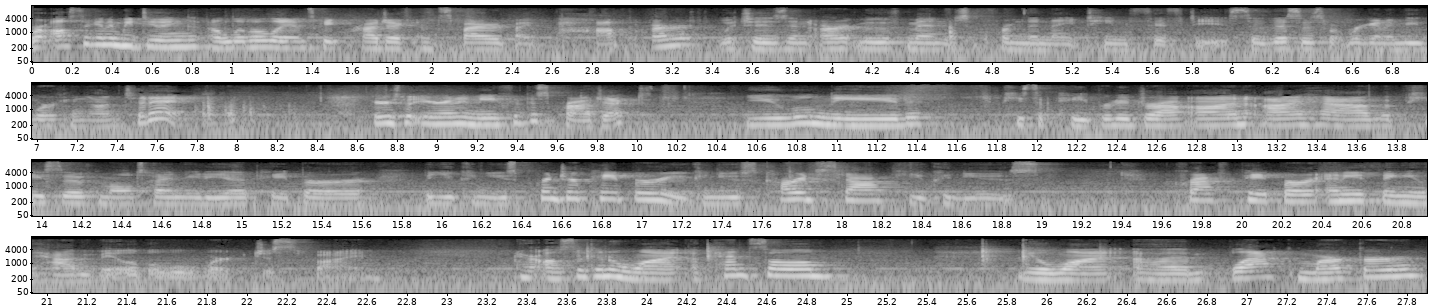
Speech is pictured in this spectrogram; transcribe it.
We're also gonna be doing a little landscape project inspired by pop art, which is an art movement from the 1950s. So this is what we're gonna be working on today. Here's what you're gonna need for this project. You will need a piece of paper to draw on. I have a piece of multimedia paper, but you can use printer paper, you can use cardstock, you can use craft paper, anything you have available will work just fine. You're also gonna want a pencil, you'll want a black marker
